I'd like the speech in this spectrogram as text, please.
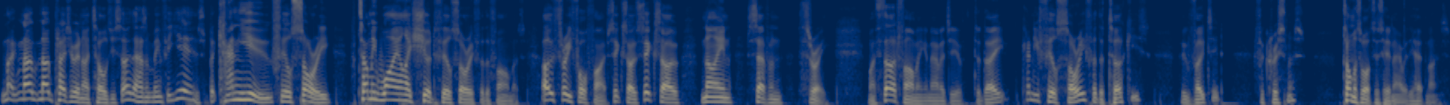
No, no, no pleasure in I told you so. There hasn't been for years. But can you feel sorry? Tell me why I should feel sorry for the farmers. Oh three four five six zero six zero nine seven three. My third farming analogy of today. Can you feel sorry for the turkeys who voted for Christmas? Thomas Watts is here now with your headlines.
